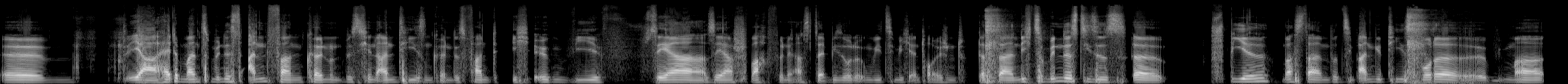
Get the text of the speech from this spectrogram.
Ähm, ja, hätte man zumindest anfangen können und ein bisschen anteasen können. Das fand ich irgendwie sehr, sehr schwach für eine erste Episode, irgendwie ziemlich enttäuschend. Dass da nicht zumindest dieses äh, Spiel, was da im Prinzip angeteased wurde, irgendwie mal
